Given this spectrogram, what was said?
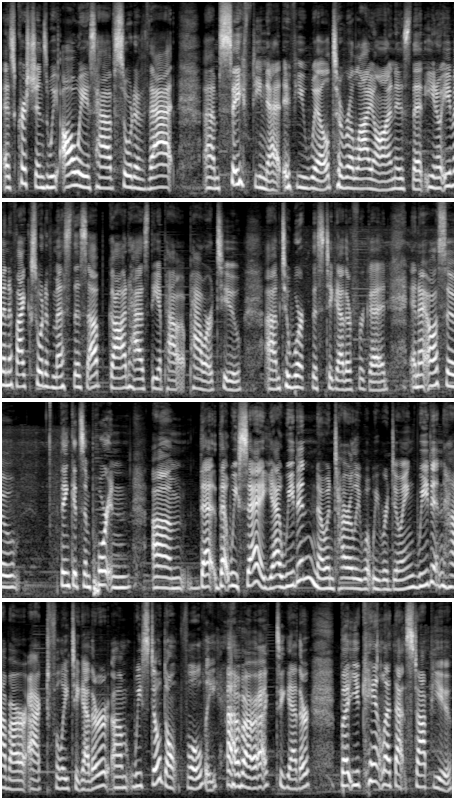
as Christians, we always have sort of that um, safety net, if you will, to rely on is that, you know, even if I sort of mess this up, God has the power to, um, to work this together for good. And I also, think it's important um, that that we say, yeah, we didn't know entirely what we were doing. We didn't have our act fully together. Um, we still don't fully have our act together, but you can't let that stop you.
